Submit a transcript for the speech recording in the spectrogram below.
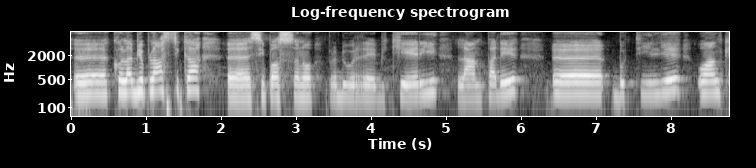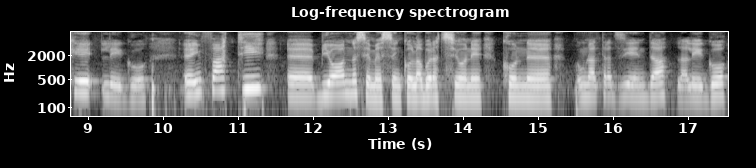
Eh, con la bioplastica eh, si possono produrre bicchieri, lampade, eh, bottiglie o anche Lego. Eh, infatti eh, Bion si è messa in collaborazione con eh, un'altra azienda, la Lego,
